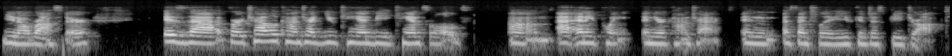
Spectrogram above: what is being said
you know, roster, is that for a travel contract, you can be canceled um, at any point in your contract. And essentially, you can just be dropped.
